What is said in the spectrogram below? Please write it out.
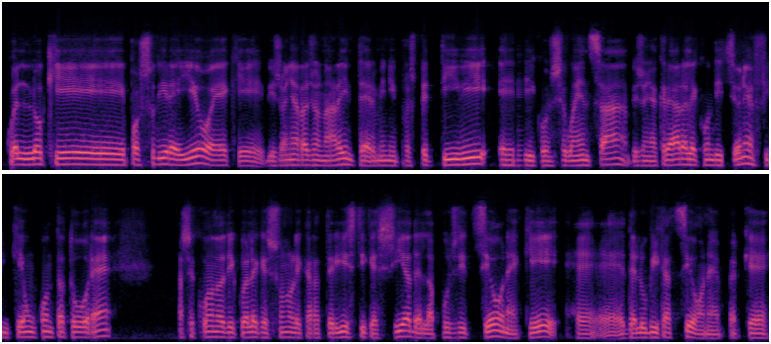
Quello che posso dire io è che bisogna ragionare in termini prospettivi e di conseguenza bisogna creare le condizioni affinché un contatore, a seconda di quelle che sono le caratteristiche sia della posizione che eh, dell'ubicazione, perché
